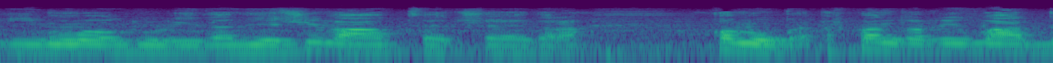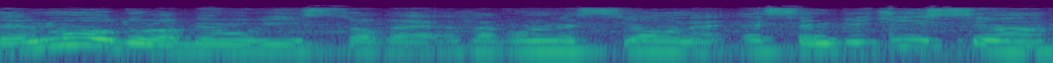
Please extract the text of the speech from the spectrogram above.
i moduli da 10 watt eccetera. Comunque per quanto riguarda il modulo abbiamo visto che la connessione è semplicissima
